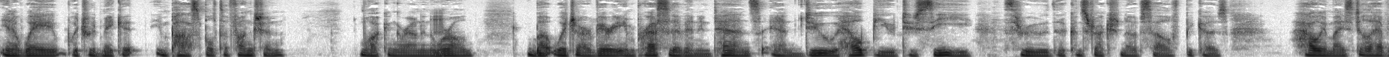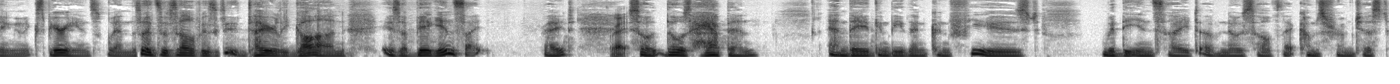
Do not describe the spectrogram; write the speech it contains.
in a way which would make it impossible to function walking around in the mm. world, but which are very impressive and intense and do help you to see through the construction of self because how am I still having an experience when the sense of self is entirely gone is a big insight, right? Right. So those happen and they can be then confused with the insight of no self that comes from just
